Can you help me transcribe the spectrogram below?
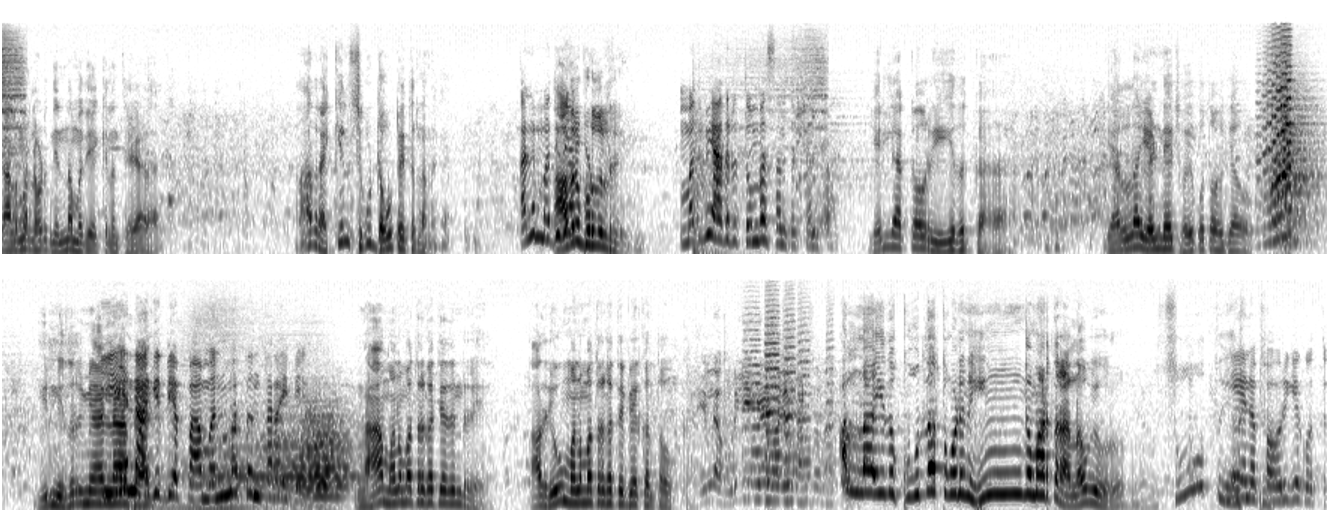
ಕಾಲ್ಮರ್ಲಿ ಹೊಡೆದು ನಿನ್ನ ಮದುವೆ ಹಾಕಿಲ್ಲ ಅಂತ ಹೇಳ ಆದ್ರೆ ಆಕಿನ ಸಿಗು ಡೌಟ್ ಐತ್ರಿ ನನಗೆ. ಅಲ್ಲ ಮದ್ವೆ ಆದ್ರೂ ಬಿಡುದಿಲ್ರಿ. ಮದ್ವೆ ಆದ್ರೆ ತುಂಬಾ ಸಂತೋಷ ಅಲ್ಪ ಎಲ್ಲಿ ಹಾಕವ್ರಿ ಇದಕ್ಕೆ? ಎಲ್ಲ ಎಣ್ಣೆ ಹಚ್ಚಿ ಹೊಯ್ಕೋತ ಹೋಗ್ಯಾವ. ಇನ್ನು ಇದ್ರ ಮೇಲೆ ಏನಾಗಿದ್ಯಪ್ಪ? ಮನ್ಮತ್ತನ್ ತರ ಇದೆ. ನಾ ಮನ್ಮತ್ರ ಗತಿ ಅದನ್ರಿ. ಆದ್ರೆ ಇವು ಮನ್ಮತ್ರ ಗತಿ ಬೇಕಂತ ಅವಕ್ಕ. ಅಲ್ಲ ಇದು ಕೂದಲ ತಗೊಂಡಿನ ಹಿಂಗ ಮಾಡ್ತಾರ ಲವ್ ಇವರು. ಸೂತ್ ಏನಪ್ಪ ಅವರಿಗೆ ಗೊತ್ತು.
